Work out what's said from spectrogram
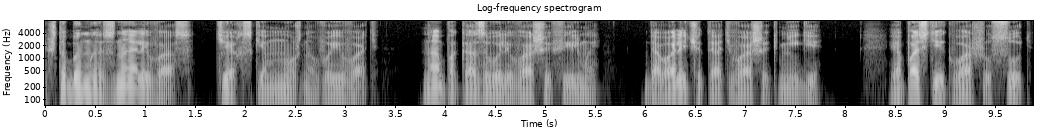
Чтобы мы знали вас, тех, с кем нужно воевать, нам показывали ваши фильмы, давали читать ваши книги. Я постиг вашу суть.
